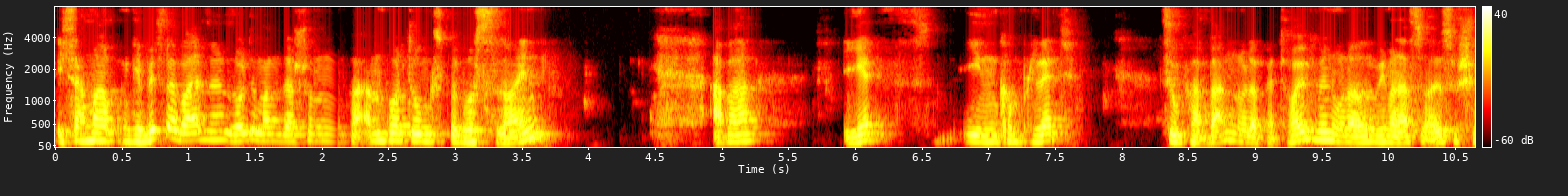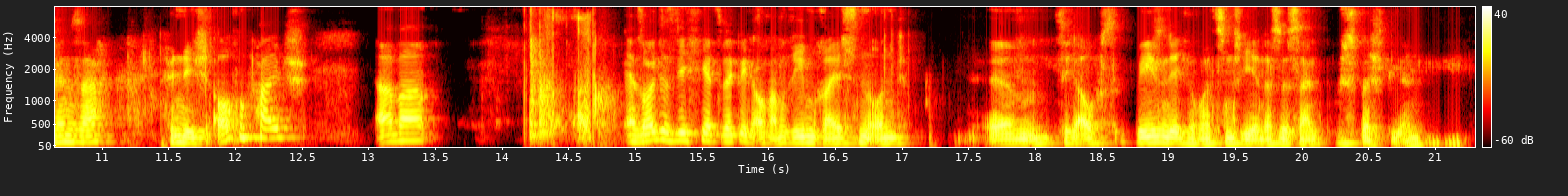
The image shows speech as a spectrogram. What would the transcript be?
ich sag mal, in gewisser Weise sollte man da schon verantwortungsbewusst sein, aber jetzt ihn komplett zu verbannen oder verteufeln oder so, wie man das alles so schön sagt, finde ich auch falsch, aber er sollte sich jetzt wirklich auch am Riemen reißen und ähm, sich aufs Wesentliche konzentrieren, das ist sein Fußballspielen.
